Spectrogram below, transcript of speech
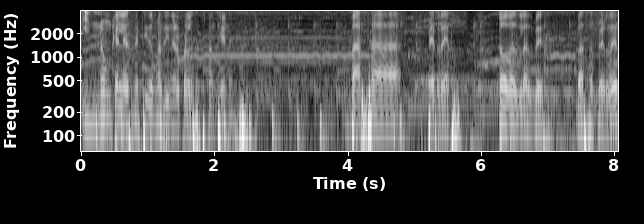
Y nunca le has metido más dinero para las expansiones. Vas a perder todas las veces. Vas a perder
